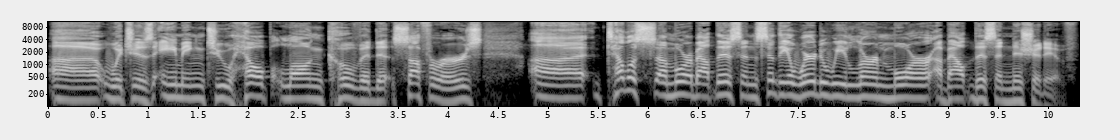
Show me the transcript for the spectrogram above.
uh, which is aiming to help long COVID sufferers. Uh, tell us uh, more about this, and Cynthia, where do we learn more about this initiative?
